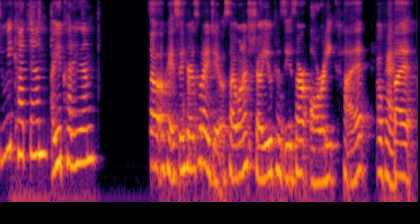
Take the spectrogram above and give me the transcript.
Do we cut them? Are you cutting them? So okay, so here's what I do. So I want to show you because these are already cut, Okay. but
